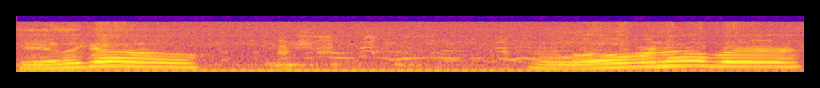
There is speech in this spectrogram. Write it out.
Here they go. All over and over.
